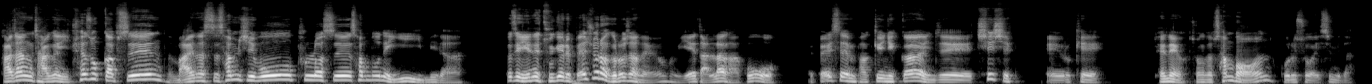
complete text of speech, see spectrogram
가장 작은 이 최소값은 마이너스 35 플러스 3분의 2입니다. 그래서 얘네 두 개를 빼주라 그러잖아요. 그럼 얘 날라가고 뺄셈 바뀌니까 이제 70 예, 이렇게 되네요. 정답 3번 고를 수가 있습니다.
